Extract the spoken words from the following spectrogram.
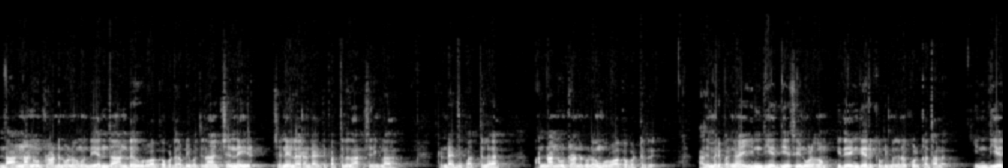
இந்த அண்ணா நூற்றாண்டு நூலகம் வந்து எந்த ஆண்டு உருவாக்கப்பட்டது அப்படின்னு பார்த்தீங்கன்னா சென்னை சென்னையில் ரெண்டாயிரத்தி பத்தில் தான் சரிங்களா? ரெண்டாயிரத்தி பத்தில் அண்ணா நூற்றாண்டு நூலகம் உருவாக்கப்பட்டது. அதே மாதிரி பாருங்கள் இந்திய தேசிய நூலகம் இது எங்கே இருக்குது அப்படின்னு பார்த்தீங்கன்னா கொல்கத்தாவில் இந்திய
